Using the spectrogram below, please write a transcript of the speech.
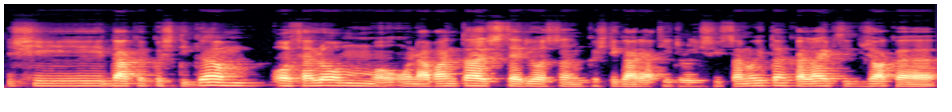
Uh, și dacă câștigăm, o să luăm un avantaj serios în câștigarea titlului. Și să nu uităm că Leipzig joacă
